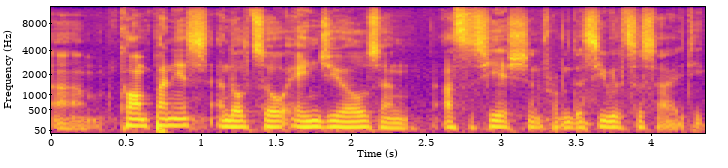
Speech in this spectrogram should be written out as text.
um, companies, and also NGOs and associations from the civil society.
